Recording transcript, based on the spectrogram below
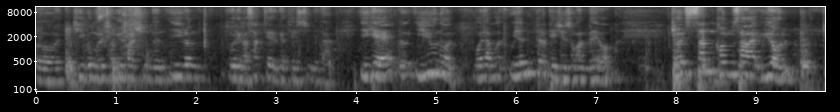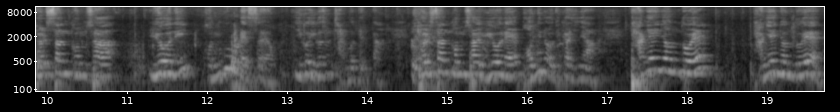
어, 기금을 적용할 수 있는 이런 조례가 삭제가 됐습니다. 이게 그 이유는 뭐냐면 의원님들한테 죄송한데요. 결산검사위원 결산검사위원이 권고를 했어요. 이거 이것은 잘못됐다. 결산검사위원회 범위는 어디까지냐? 당해년도에 당해년도에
